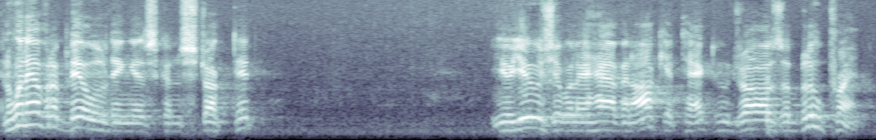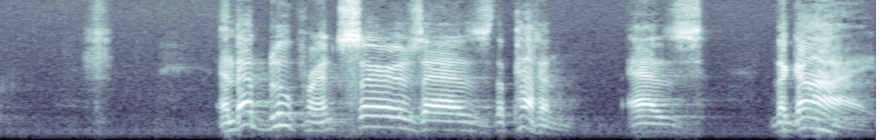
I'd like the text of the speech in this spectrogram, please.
And whenever a building is constructed, you usually have an architect who draws a blueprint. And that blueprint serves as the pattern, as the guide,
